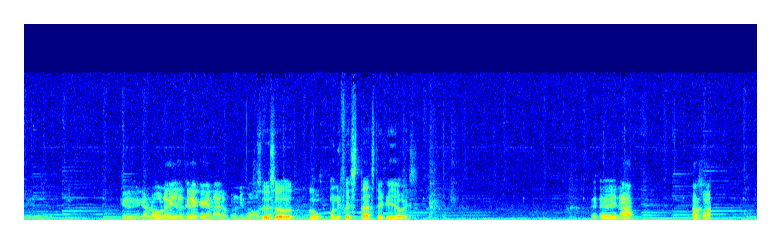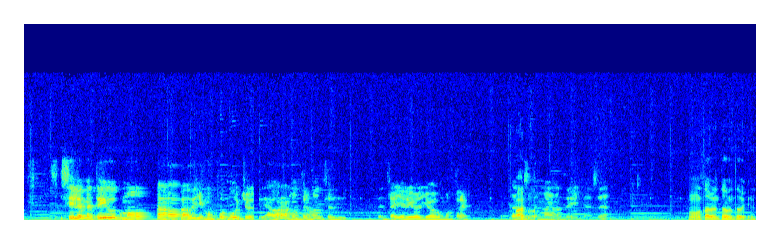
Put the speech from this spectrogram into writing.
Eh, que ganó una que yo no quería que ganara, pero ni modo. Sí, eso lo manifestaste aquella vez. Eh, nada, si le metí como una hora de Digimon por mucho, y ahora Monster Hunter, entre ayer y hoy llevo como tres. Esta Bárbaro. semana de intensidad. No, está bien, está bien, está bien.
